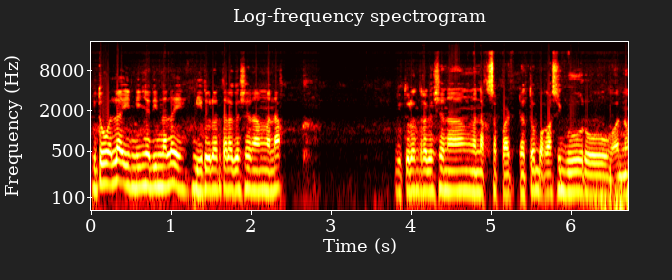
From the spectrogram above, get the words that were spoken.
Ito wala eh, hindi niya dinala eh dito lang talaga siya ng anak. Dito lang talaga siya ng anak sa part na to. Baka siguro ano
